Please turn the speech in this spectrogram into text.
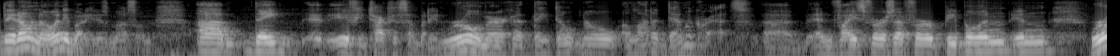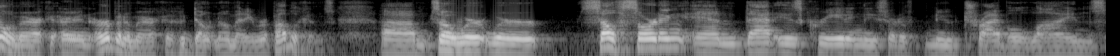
they don't know anybody who's Muslim. Um, they, if you talk to somebody in rural America, they don't know a lot of Democrats, uh, and vice versa for people in, in rural America or in urban America who don't know many Republicans. Um, so we're, we're self-sorting, and that is creating these sort of new tribal lines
